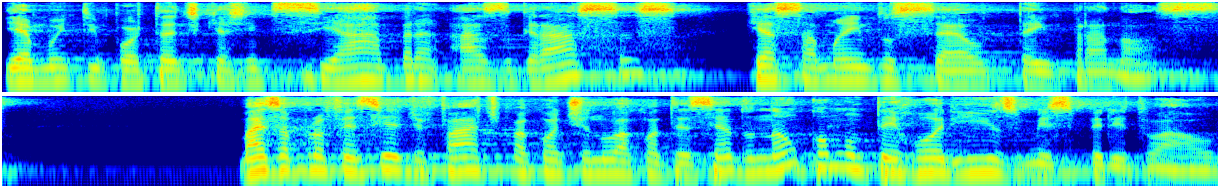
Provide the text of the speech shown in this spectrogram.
E é muito importante que a gente se abra às graças que essa mãe do céu tem para nós. Mas a profecia de Fátima continua acontecendo não como um terrorismo espiritual.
